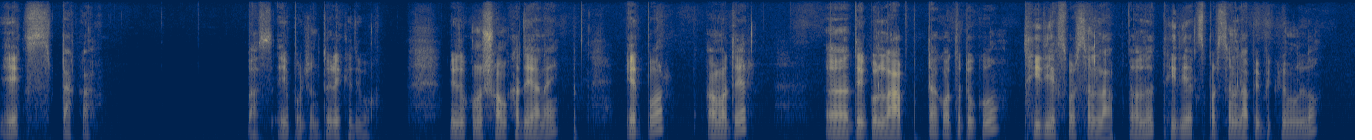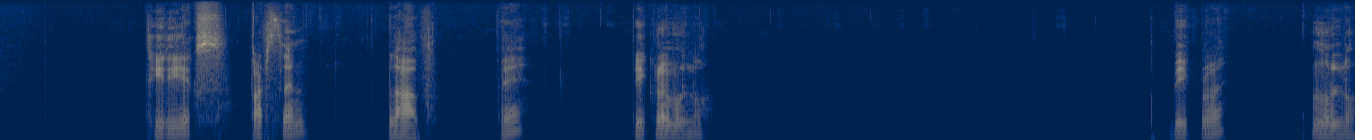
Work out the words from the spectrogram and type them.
এক্স টাকা। বাস, এই পর্যন্ত রেখে দেব। যেহেতু কোনো সংখ্যা দেয়া নাই। এরপর আমাদের দেখব লাভটা কতটুকু? থ্রি এক্স পার্সেন্ট লাভ। তাহলে থ্রি এক্স পার্সেন্ট লাভে বিক্রয় মূল্য। থ্রি এক্স পার্সেন্ট লাভ। এ বিক্রয় মূল্য। বিক্রয় মূল্য।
